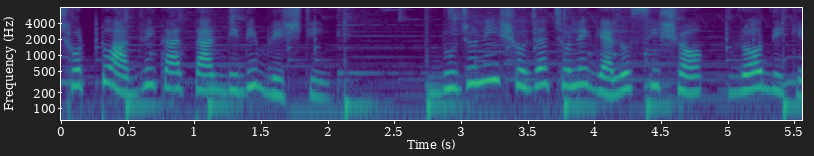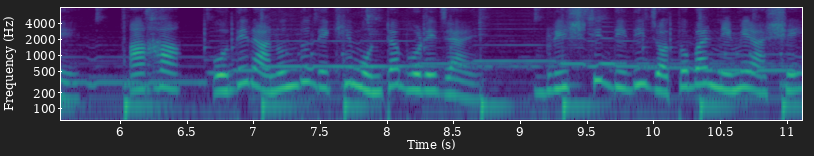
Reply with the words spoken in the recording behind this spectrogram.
ছোট্ট আদ্রিক আর তার দিদি বৃষ্টি। দুজনেই সোজা চলে গেল সি স র দিকে। আহা, ওদের আনন্দ দেখে মনটা ভরে যায়। বৃষ্টির দিদি যতবার নেমে আসে,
